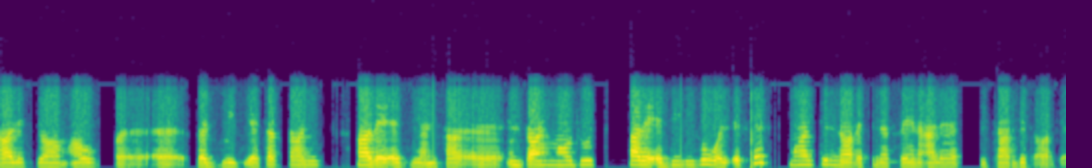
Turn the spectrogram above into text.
كالسيوم أو فد mediator ثاني. هذا يؤدي يعني انزيم موجود. هذا يؤدي لي هو ال effect مالت ال norepinephrine على ال target organ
